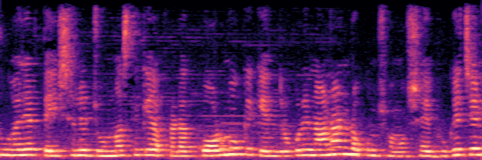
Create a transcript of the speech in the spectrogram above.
দু হাজার তেইশ সালের জুন মাস থেকে আপনারা কর্মকে কেন্দ্র করে নানান রকম সমস্যায় ভুগেছেন।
